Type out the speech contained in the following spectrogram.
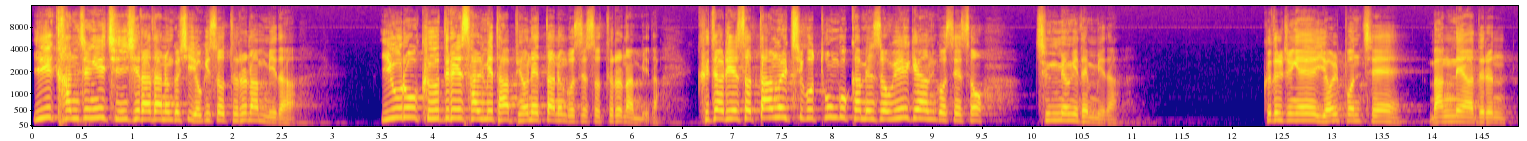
이 간증이 진실하다는 것이 여기서 드러납니다. 이후로 그들의 삶이 다 변했다는 것에서 드러납니다. 그 자리에서 땅을 치고 통곡하면서 회개한 것에서 증명이 됩니다. 그들 중에 열 번째 막내 아들은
